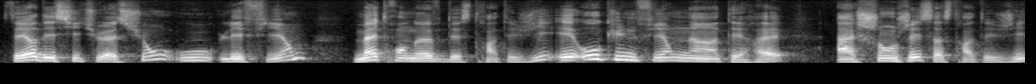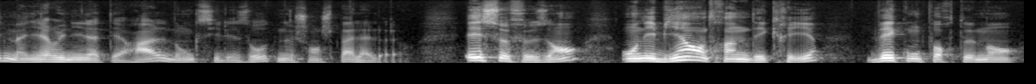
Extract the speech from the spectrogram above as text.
c'est-à-dire des situations où les firmes mettent en œuvre des stratégies et aucune firme n'a intérêt à changer sa stratégie de manière unilatérale, donc si les autres ne changent pas la leur. Et ce faisant, on est bien en train de décrire des comportements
